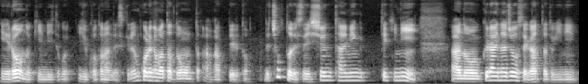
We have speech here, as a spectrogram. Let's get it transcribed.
ローンの金利ということなんですけれどもこれがまたドーンと上がっていると。でちょっとですね一瞬タイミング的にあのウクライナ情勢があった時に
